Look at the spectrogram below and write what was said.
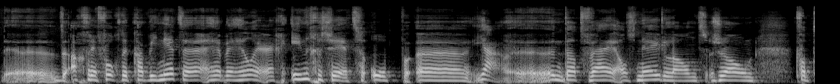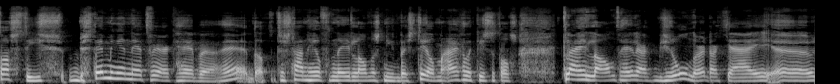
de, de achtereenvolgende kabinetten hebben heel erg ingezet op eh, ja, eh, dat wij als Nederland zo'n fantastisch bestemmingennetwerk hebben. Hè. Dat, er staan heel veel Nederlanders niet bij stil. Maar eigenlijk is het als klein land heel erg bijzonder dat jij eh,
